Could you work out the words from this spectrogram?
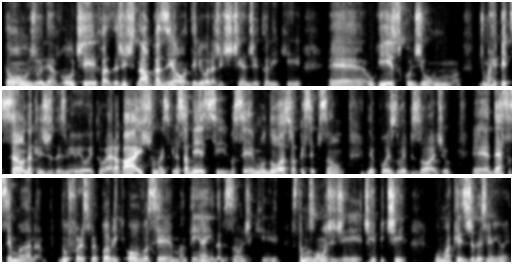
Então, Júlia, vou te fazer. A gente, na ocasião anterior, a gente tinha dito ali que é, o risco de, um, de uma repetição da crise de 2008 era baixo, mas queria saber se você mudou a sua percepção depois do episódio é, dessa semana do First Republic, ou você mantém ainda a visão de que estamos longe de, de repetir uma crise de 2008?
